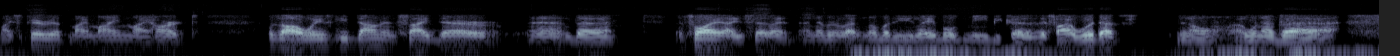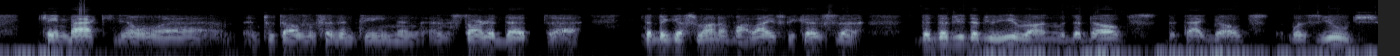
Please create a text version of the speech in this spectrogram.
my spirit, my mind, my heart was always deep down inside there, and uh, that's why I said I, I never let nobody label me because if I would have, you know, I wouldn't have uh, came back, you know, uh, in 2017 and, and started that uh, the biggest run of my life because uh, the WWE run with the belts, the tag belts, was huge.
